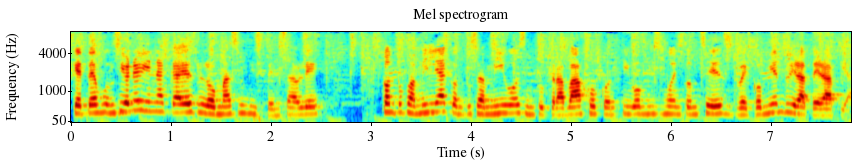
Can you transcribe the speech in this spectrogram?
que te funcione bien acá es lo más indispensable con tu familia, con tus amigos, en tu trabajo, contigo mismo. Entonces, recomiendo ir a terapia.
